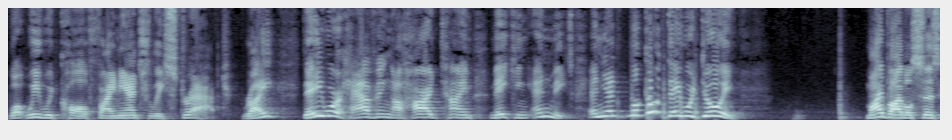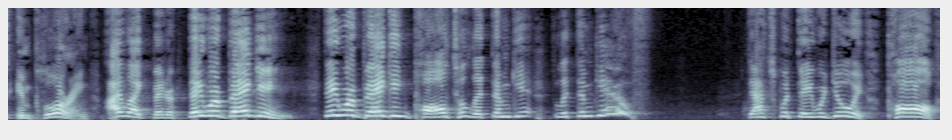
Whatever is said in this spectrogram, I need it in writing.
what we would call financially strapped, right? They were having a hard time making end meets. And yet, look what they were doing. My Bible says imploring. I like better. They were begging. They were begging Paul to let them, get, let them give. That's what they were doing. Paul,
